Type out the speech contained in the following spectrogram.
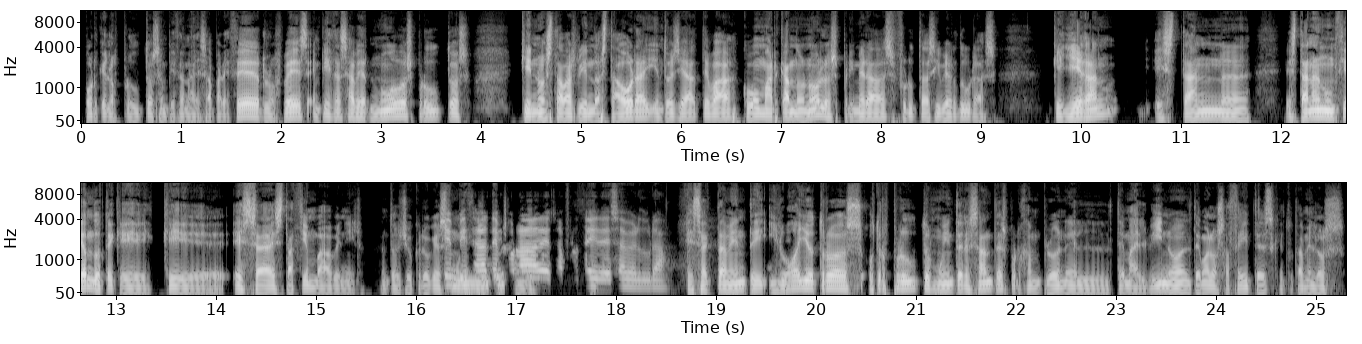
porque los productos empiezan a desaparecer, los ves, empiezas a ver nuevos productos que no estabas viendo hasta ahora y entonces ya te va como marcando, ¿no? Las primeras frutas y verduras que llegan están, eh, están anunciándote que, esa estación va a venir. Entonces yo creo que es empieza la temporada de esa fruta y de esa verdura. Exactamente. Y luego hay otros, otros productos muy interesantes, por ejemplo, en el tema del vino, en el tema de los aceites, que tú también los,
